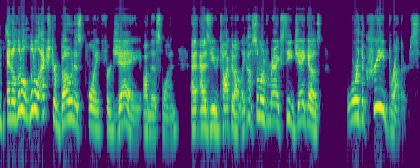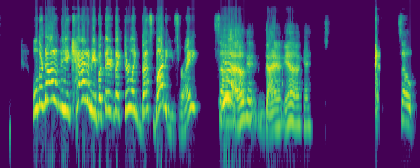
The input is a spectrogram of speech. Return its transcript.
And a little little extra bonus point for Jay on this one, as you talked about, like, oh, someone from NXT. Jay goes, or the Creed brothers. Well, they're not in the academy, but they're like they're like best buddies, right? So yeah, okay. Di- yeah, okay. so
